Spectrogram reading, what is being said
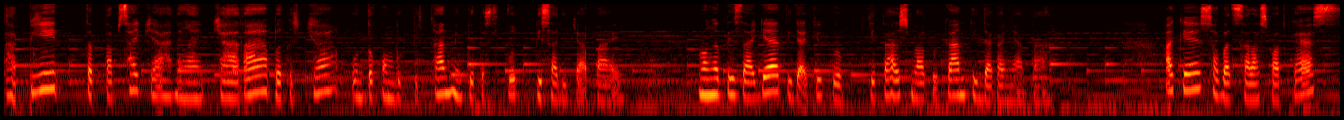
Tapi tetap saja dengan cara bekerja untuk membuktikan mimpi tersebut bisa dicapai. Mengerti saja tidak cukup, kita harus melakukan tindakan nyata. Oke, sobat Salas Podcast,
